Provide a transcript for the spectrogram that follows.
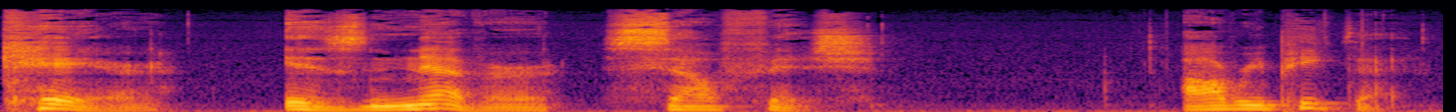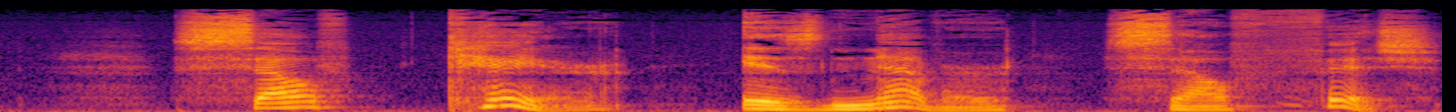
care is never selfish. I'll repeat that. Self care is never selfish.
